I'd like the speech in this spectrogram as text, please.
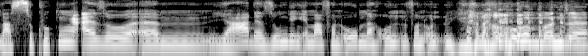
was zu gucken. Also ähm, ja, der Zoom ging immer von oben nach unten, von unten wieder nach oben. Und äh,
